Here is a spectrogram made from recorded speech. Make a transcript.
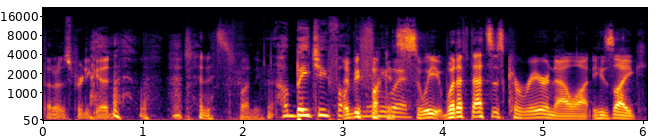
Thought it was pretty good. that is funny. I'll beat you. That'd be fucking anywhere. sweet. What if that's his career now on? He's like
